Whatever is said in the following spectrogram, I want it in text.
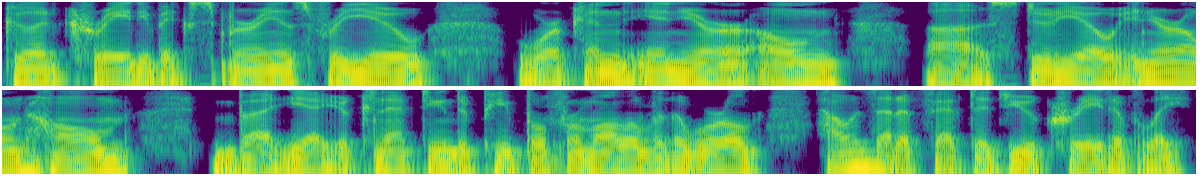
good creative experience for you working in your own uh, studio, in your own home, but yet you're connecting to people from all over the world? How has that affected you creatively?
